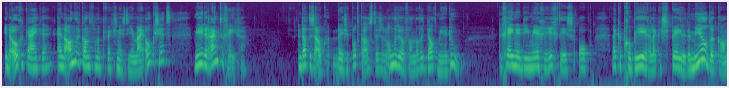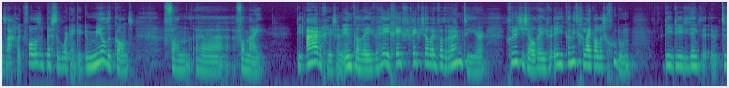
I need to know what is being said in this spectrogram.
in de ogen kijken en de andere kant van de perfectionist die in mij ook zit, meer de ruimte geven. En dat is ook deze podcast dus een onderdeel van, dat ik dat meer doe. Degene die meer gericht is op lekker proberen, lekker spelen. De milde kant eigenlijk. Vooral is het beste woord, denk ik. De milde kant van, uh, van mij. Die aardig is en in kan leven. hey, geef, geef jezelf even wat ruimte hier. Gun het jezelf even. En je kan niet gelijk alles goed doen. Die, die, die denkt, eh, te,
